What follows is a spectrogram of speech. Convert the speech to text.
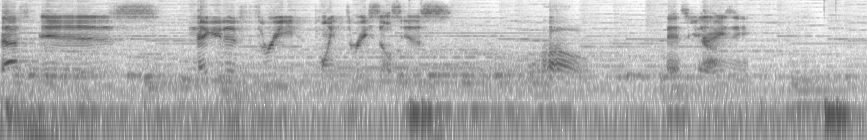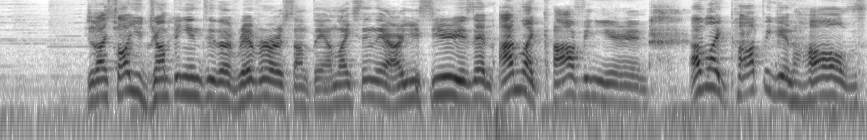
That is negative 3.3 Celsius. Whoa. That's crazy. Dude, I saw you jumping into the river or something. I'm like sitting there, are you serious? And I'm like coughing here and I'm like popping in Halls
